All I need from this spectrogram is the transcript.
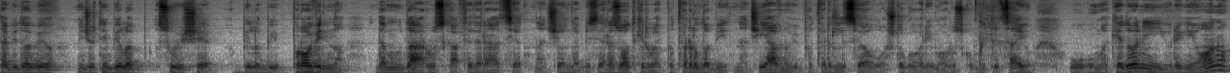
да би добио, меѓутоа било сувише, било би провидно da mu da Ruska federacija, znači onda bi se razotkrilo i potvrdilo bi, znači javno bi potvrdili sve ovo što govorimo o ruskom utjecaju u, u Makedoniji i u regionu,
